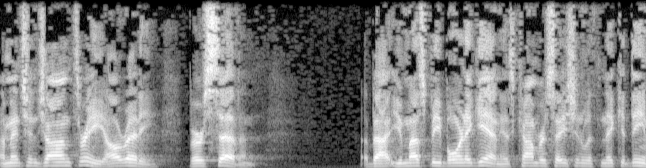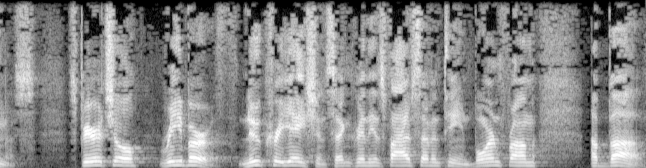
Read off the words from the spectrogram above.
I mentioned John 3 already, verse 7, about you must be born again, his conversation with Nicodemus. Spiritual rebirth, new creation, 2 Corinthians 5:17, born from above.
